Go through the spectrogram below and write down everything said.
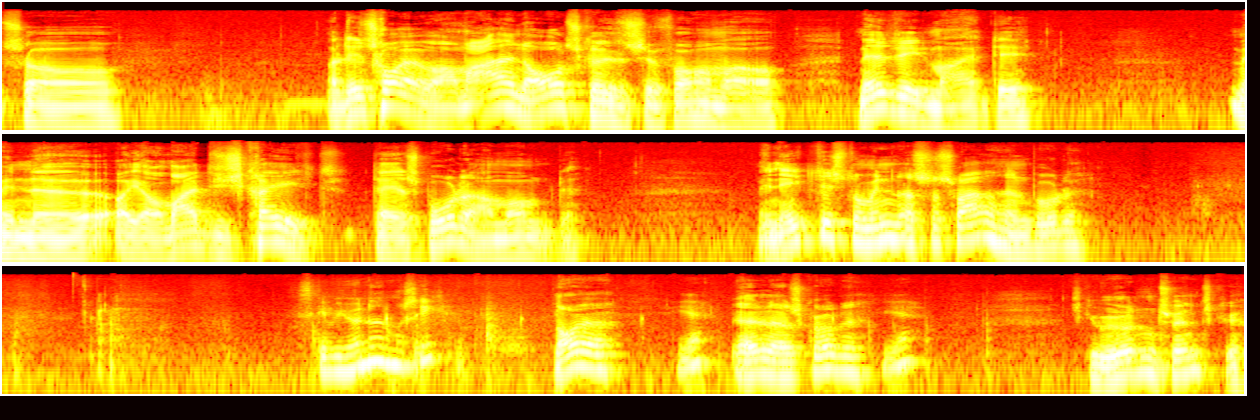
Så... Og det tror jeg var meget en overskridelse for ham at meddele mig det. Men, øh, og jeg var meget diskret, da jeg spurgte ham om det. Men ikke desto mindre, så svarede han på det. Skal vi høre noget musik? Nå ja, Ja, ja lad os gøre det. ja. Skal vi høre den svenske?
